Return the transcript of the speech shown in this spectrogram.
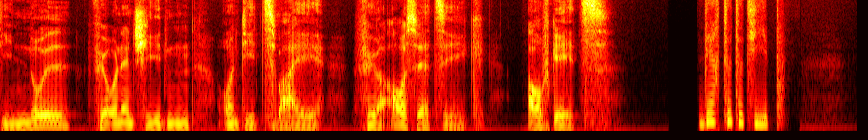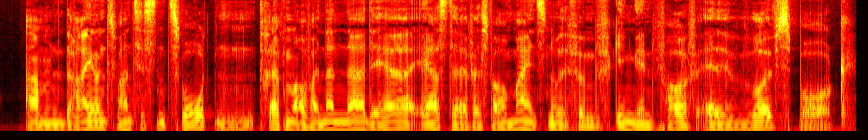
die 0 für Unentschieden und die 2 für Auswärtssieg. Auf geht's! Der Tototyp. Am 23.02. treffen aufeinander der erste FSV Mainz 05 gegen den VfL Wolfsburg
